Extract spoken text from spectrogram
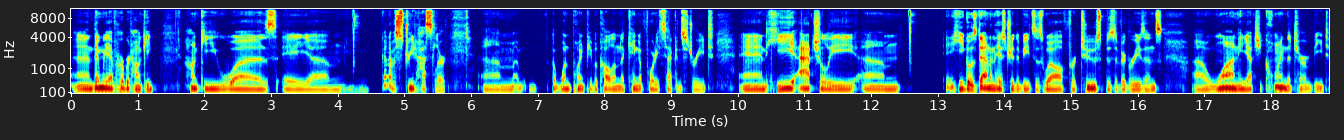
And then we have Herbert Huncke. Huncke was a um, kind of a street hustler. Um, at one point, people called him the king of 42nd Street, and he actually um, he goes down in the history of the beats as well for two specific reasons. Uh, one, he actually coined the term beat.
